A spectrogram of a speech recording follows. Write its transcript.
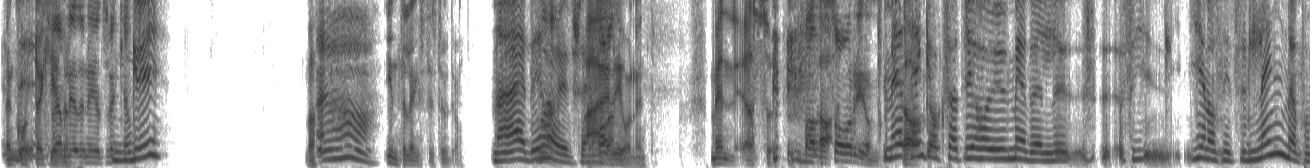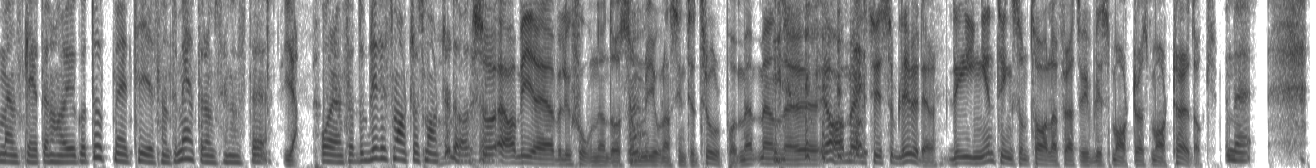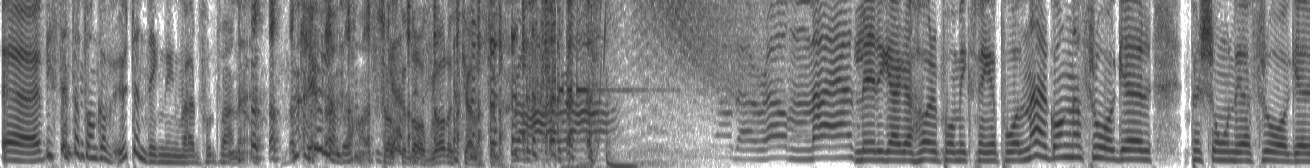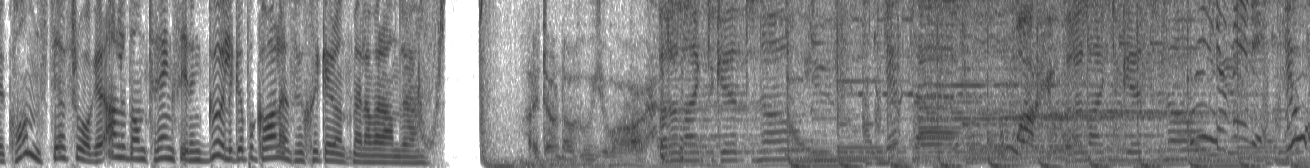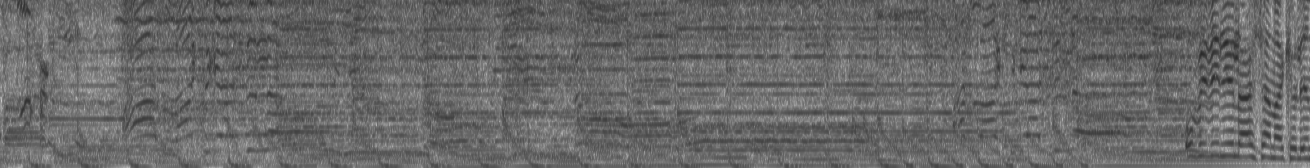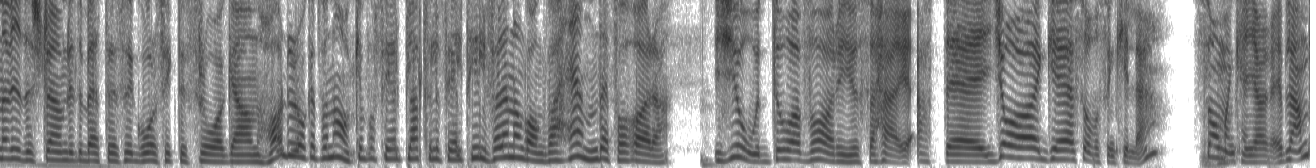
Den korta Vem killen? leder nyhetsveckan? Gry? Ah. Inte längst i studion. Nej, det har du i och för sig. Nej, det är hon inte. Men alltså, Falsarium. Men jag Ja. tänker också att vi har ju medel, alltså, genomsnittslängden på mänskligheten har ju gått upp med 10 centimeter de senaste japp. åren. Så då blir vi smartare och smartare då. Så ja, via evolutionen då som Jonas inte tror på. Men, men eh, ja, möjligtvis så blir vi det. Det är ingenting som talar för att vi blir smartare och smartare dock. Nej. Eh, jag visste inte att de gav ut en Ding Ding Värld fortfarande. Kul ändå Hans. Svenska Grattis. Dagbladet kallas det. Lady Gaga hör på Mix Megapol. Närgångna frågor, personliga frågor, konstiga frågor. Alla de trängs i den gulliga pokalen som vi skickar runt mellan varandra. I don't know who you are. But I like to get to know you. Yes, I would. But I like to get to know you. Och vi vill ju lära känna Carolina Widerström lite bättre så igår fick du frågan, har du råkat vara naken på fel plats eller fel tillfälle någon gång? Vad hände? Få höra. Jo, då var det ju så här att eh, jag eh, sov hos en kille, som man kan göra ibland.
